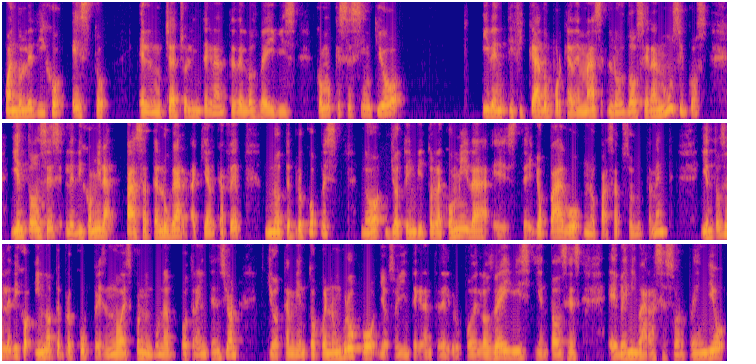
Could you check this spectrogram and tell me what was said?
Cuando le dijo esto, el muchacho, el integrante de los Babies, como que se sintió identificado porque además los dos eran músicos. Y entonces le dijo, mira, pásate al lugar, aquí al café, no te preocupes, ¿no? Yo te invito a la comida, este, yo pago, no pasa absolutamente. Y entonces le dijo, y no te preocupes, no es con ninguna otra intención. Yo también toco en un grupo, yo soy integrante del grupo de los babies, y entonces eh, Ben Ibarra se sorprendió.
